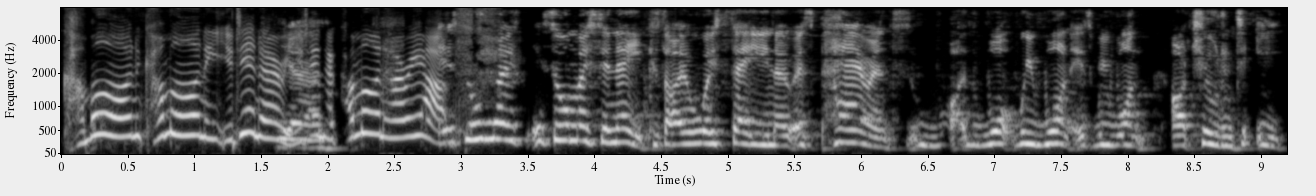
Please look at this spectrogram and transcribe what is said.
come on, come on, eat your dinner, eat your dinner. Come on, hurry up. It's almost it's almost innate because I always say, you know, as parents, what, what we want is we want our children to eat,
